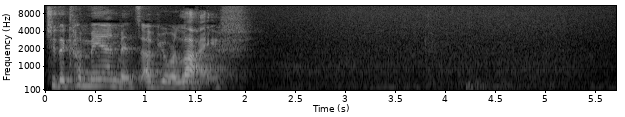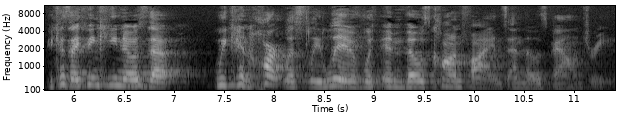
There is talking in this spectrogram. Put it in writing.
to the commandments of your life. Because I think he knows that we can heartlessly live within those confines and those boundaries.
